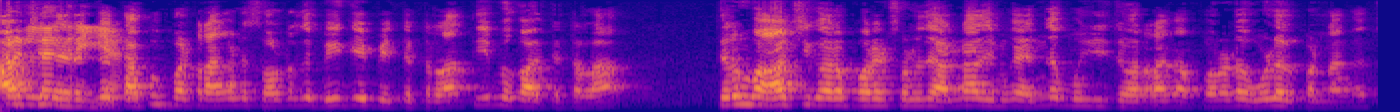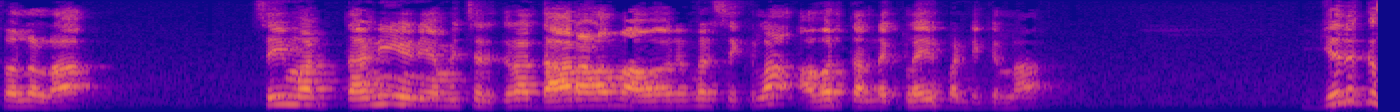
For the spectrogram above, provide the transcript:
ஆட்சியில இருக்கு தப்பு பண்றாங்கன்னு சொல்றது பிஜேபி திட்டலாம் திமுக திட்டலாம். திரும்ப ஆட்சிக்கு வர போறேன்னு சொல்றது அண்ணாதிமுக எந்த மூஞ்சிட்டு வர்றாங்க? போறோட ஊழல் பண்ணாங்க சொல்லலாம். சீமான் தனி அணி அமைச்சிருக்கிறார் தாராளமா அவர் விமர்சிக்கலாம் அவர் தன்னை கிளைம் பண்ணிக்கலாம். எதுக்கு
